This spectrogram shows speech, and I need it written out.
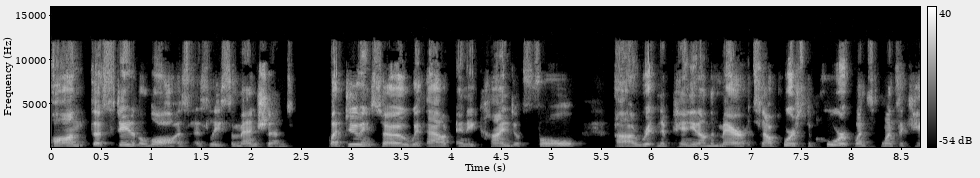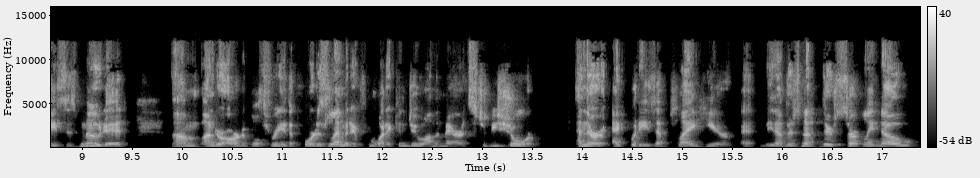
on the state of the laws, as Lisa mentioned, but doing so without any kind of full uh, written opinion on the merits. Now, of course, the court once once a case is mooted um, under Article Three, the court is limited from what it can do on the merits, to be sure and there are equities at play here. Uh, you know, there's no, there's certainly no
